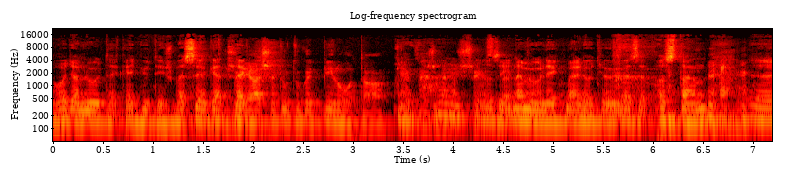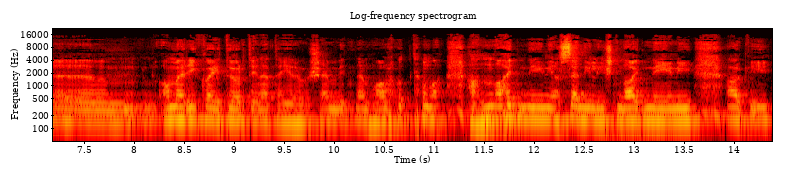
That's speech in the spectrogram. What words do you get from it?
hogyan ültek együtt és beszélgettek. És ugye azt sem tudtuk, hogy pilóta képzésben hát, is részt Azért nem ülnék mellé, hogyha ő vezet. Aztán ö, amerikai történeteiről semmit nem hallottam. A, a nagynéni, a szenilis nagynéni, aki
